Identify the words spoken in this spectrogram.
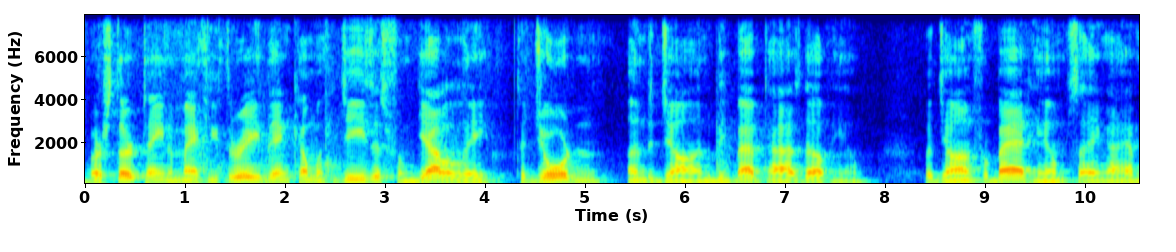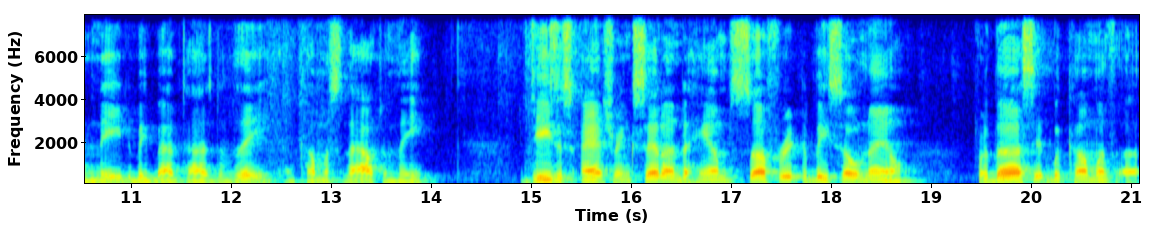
Verse 13 of Matthew 3 Then cometh Jesus from Galilee to Jordan unto John to be baptized of him. But John forbade him, saying, I have need to be baptized of thee, and comest thou to me? Jesus answering said unto him, Suffer it to be so now, for thus it becometh, uh,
